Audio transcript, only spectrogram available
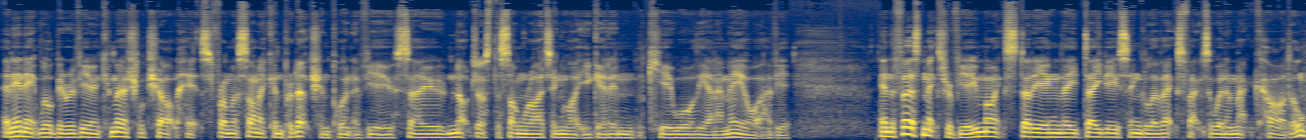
and in it we'll be reviewing commercial chart hits from a sonic and production point of view, so not just the songwriting like you get in Q or the NME or what have you. In the first mix review, Mike's studying the debut single of X Factor winner Matt Cardle.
